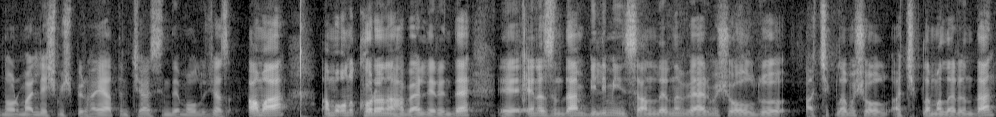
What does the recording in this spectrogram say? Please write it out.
normalleşmiş bir hayatın içerisinde mi olacağız? Ama ama onu korona haberlerinde e, en azından bilim insanlarının vermiş olduğu açıklamış ol, açıklamalarından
